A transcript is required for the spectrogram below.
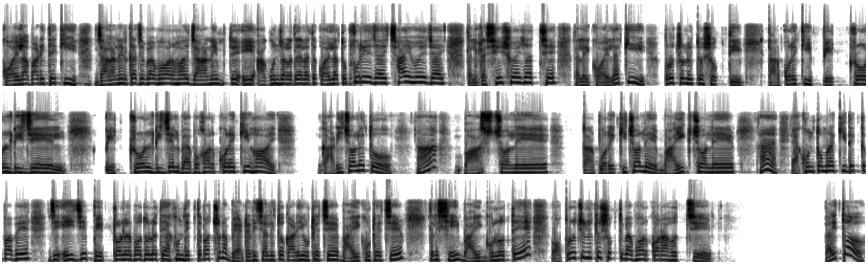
কয়লা বাড়িতে কি জ্বালানির কাজে ব্যবহার হয়? জ্বালানিতে এই আগুন জ্বালাতে জ্বালাতে কয়লা তো ফুরিয়ে যায়, ছাই হয়ে যায়। তাহলে এটা শেষ হয়ে যাচ্ছে। তাহলে এই কয়লা কি? প্রচলিত শক্তি। তারপরে কি? Petrol, diesel. পেট্রোল, ডিজেল ব্যবহার করে কি হয়? গাড়ি চলে তো হ্যাঁ? বাস চলে তারপরে কি চলে? বাইক চলে। হ্যাঁ এখন তোমরা কি দেখতে পাবে? যে এই যে পেট্রোলের বদলেতে এখন দেখতে পাচ্ছ না, ব্যাটারি চালিত গাড়ি উঠেছে, বাইক উঠেছে। তাহলে সেই বাইকগুলোতে অপ্রচলিত শক্তি ব্যবহার করা হচ্ছে। তাই তো?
